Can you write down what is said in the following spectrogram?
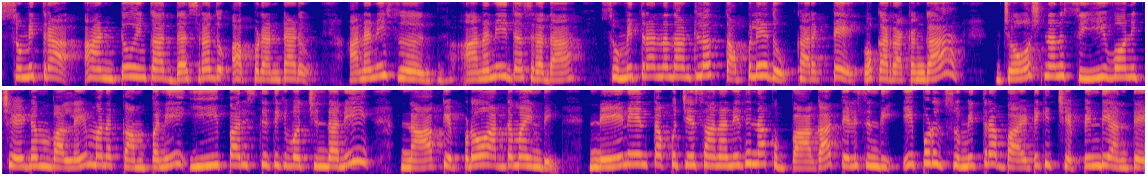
సుమిత్ర అంటూ ఇంకా దశరథ్ అప్పుడు అంటాడు అనని అనని దశరథ సుమిత్ర అన్న దాంట్లో తప్పులేదు కరెక్టే. ఒక రకంగా జోష్నను సీఈఓని చేయడం వల్లే మన కంపెనీ ఈ పరిస్థితికి వచ్చిందని నాకెప్పుడో అర్థమైంది. నేనేం తప్పు చేశాననేది నాకు బాగా తెలిసింది. ఇప్పుడు సుమిత్ర బయటికి చెప్పింది అంతే.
